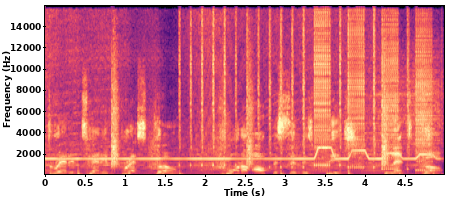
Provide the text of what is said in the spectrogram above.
Thread and Teddy Fresco. Corner office in this bitch. Let's go.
